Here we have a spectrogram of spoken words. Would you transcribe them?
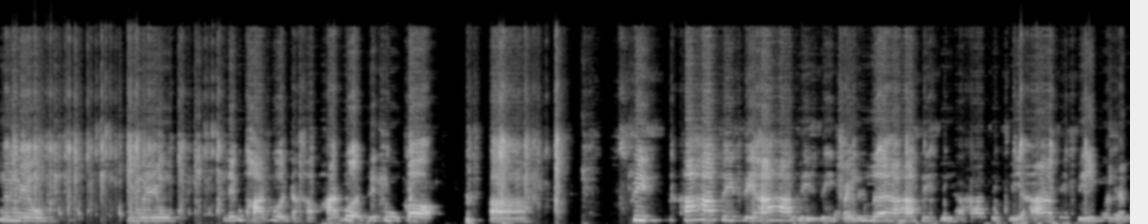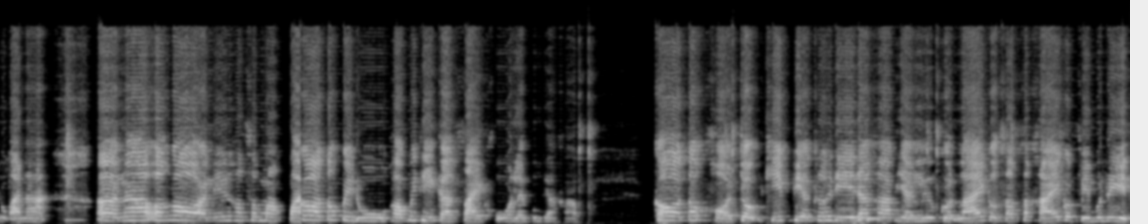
อีเมลอีเมลเรียกพาสเวิร์ดนะครับพาสเวิร์ดได้ดูก็อ่าสี่ ห้าห้าสี่สี่ห้าห้าสี่สี่ไปเรื่อยๆห้าห้าสี่สี่ห้าห้าสี่สี่ห้าสี่สี่เหมือนกันทุกอันนะฮะเออนะครับแล้วก็อันนี้เขาสมัครไปก็ต้องไปดูครับวิธีการใส่โค้ดอะไรพวกนี้ครับ ก็ต้องขอจบคลิปเพียงเท่านี้นะครับ อย่าลืมกดไลค์กดซับสไครต์กดเฟเวอริต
